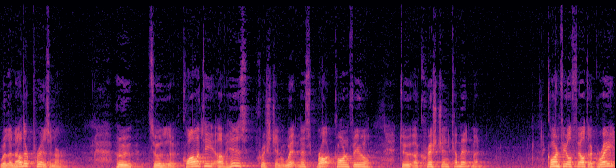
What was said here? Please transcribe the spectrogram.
with another prisoner who, through the quality of his Christian witness, brought Cornfield to a Christian commitment. Cornfield felt a great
